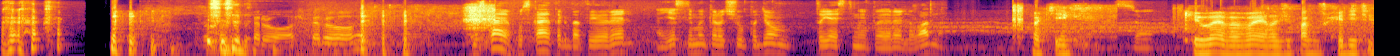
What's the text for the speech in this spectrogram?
Хорош, хорош. Пускай, пускай тогда ты рель. А если мы, короче, упадем, то я из тьмы по релю, ладно? Окей. Все. КВ, ВВ, Лазипак, заходите.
